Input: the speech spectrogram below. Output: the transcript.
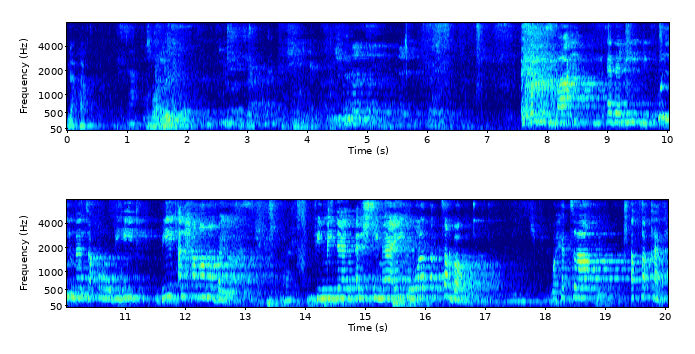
لا هاك الله عليك والمصباح الأدبي لكل ما تقوم به بالحمامة البيضاء. في الميدان الاجتماعي والتربوي وحتى الثقافي.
